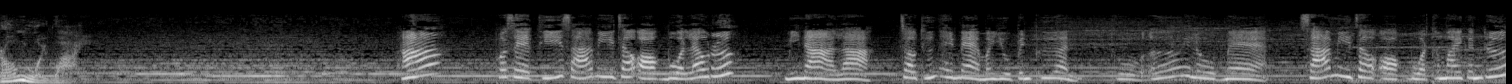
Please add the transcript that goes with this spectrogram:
ร้องโวยวายฮะพอเศรษฐีสามีเจ้าออกบวชแล้วหรือมีนาล่ะ เจ้าถึงให้แม่มาอยู่เป็นเพื่อนโธ่เอ้ยลูกแม่ สามีเจ้าออกบวชทำไมกันหรือ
